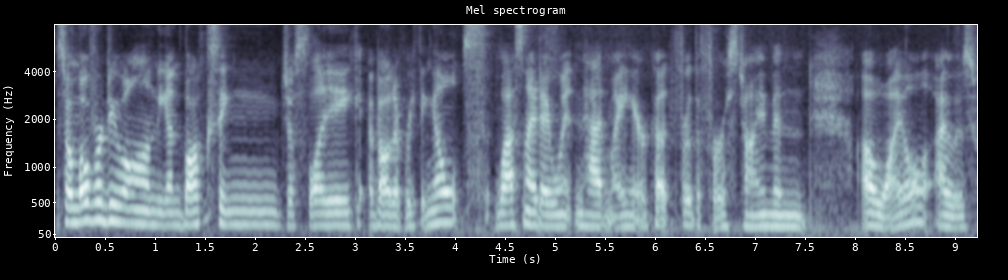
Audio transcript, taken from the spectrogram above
so I'm overdue on the unboxing, just like about everything else. Last night I went and had my hair cut for the first time in a while. I was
